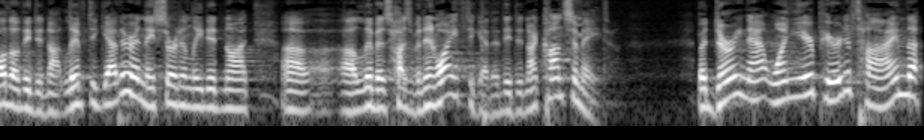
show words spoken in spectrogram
although they did not live together and they certainly did not uh, uh, live as husband and wife together. They did not consummate. But during that one year period of time, the,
